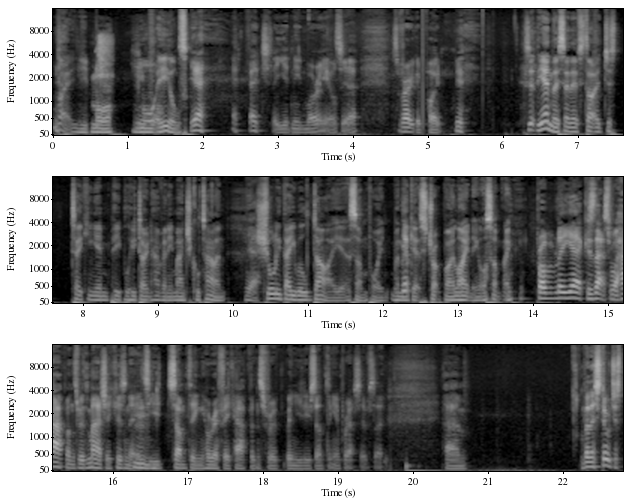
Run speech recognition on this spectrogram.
Right, you need more Need more more. eels. Yeah. Eventually, you'd need more eels. Yeah, it's a very good point. Yeah. Because at the end, they say they've started just taking in people who don't have any magical talent. Yeah. Surely they will die at some point when Yep. they get struck by lightning or something. Probably, yeah, because that's what happens with magic, isn't it? It's Mm. you, something horrific happens for when you do something impressive. So, um, but they're still just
